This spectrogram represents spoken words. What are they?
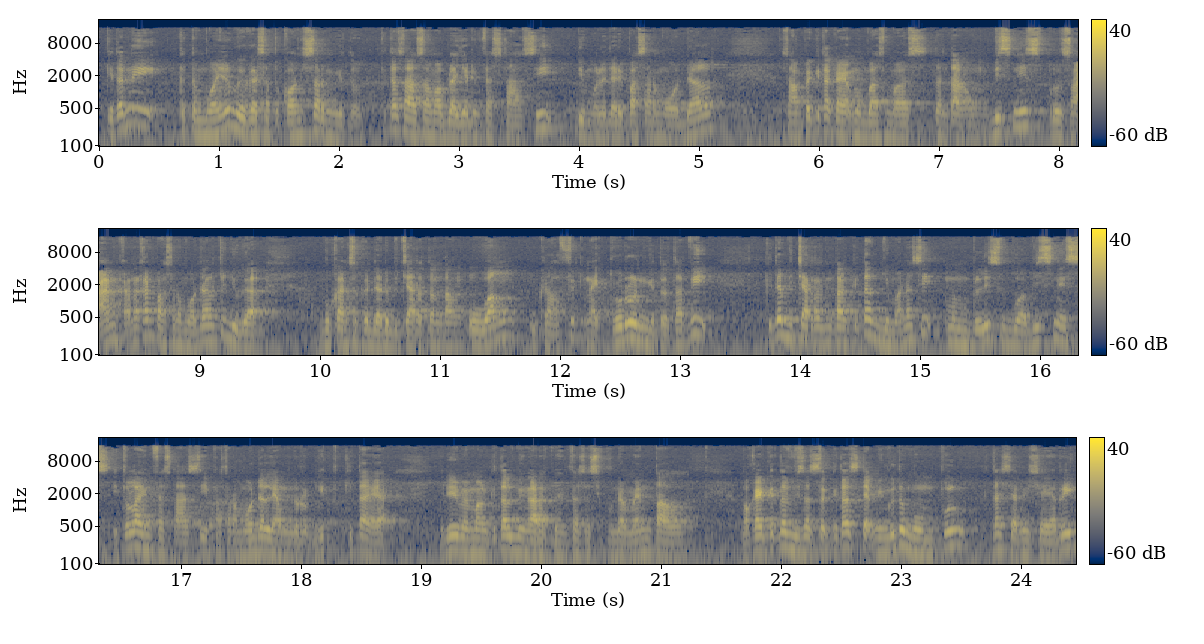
kita nih ketemuannya gara-gara satu concern gitu. Kita sama-sama belajar investasi dimulai dari pasar modal sampai kita kayak membahas-bahas tentang bisnis perusahaan karena kan pasar modal itu juga bukan sekedar bicara tentang uang grafik naik turun gitu. Tapi kita bicara tentang kita gimana sih membeli sebuah bisnis. Itulah investasi pasar modal yang menurut kita ya. Jadi memang kita lebih ngarah ke investasi fundamental. Makanya kita bisa kita setiap minggu tuh ngumpul kita sharing sharing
